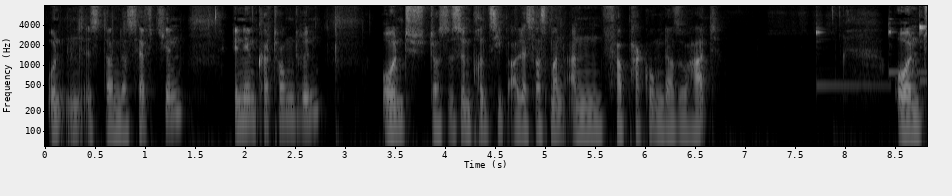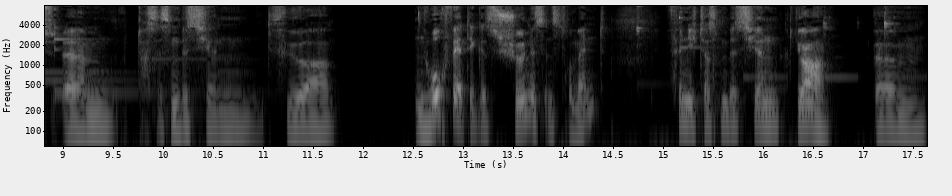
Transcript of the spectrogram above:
Unten ist dann das Heftchen in dem Karton drin. Und das ist im Prinzip alles, was man an Verpackung da so hat. Und ähm, das ist ein bisschen für ein hochwertiges, schönes Instrument. Finde ich das ein bisschen, ja, ähm,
